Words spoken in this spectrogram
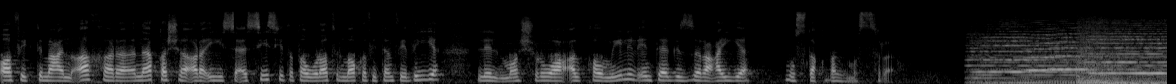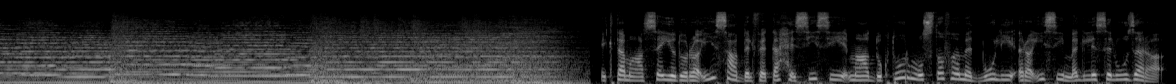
وفي اجتماع آخر ناقش الرئيس السيسي تطورات الموقف التنفيذي للمشروع القومي للإنتاج الزراعي مستقبل مصر. اجتمع السيد الرئيس عبد الفتاح السيسي مع الدكتور مصطفى مدبولي رئيس مجلس الوزراء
